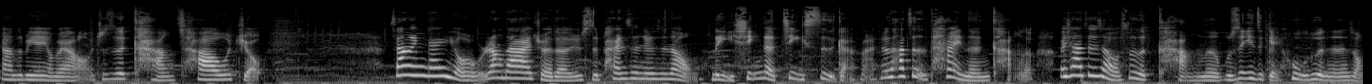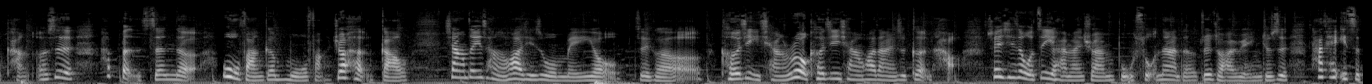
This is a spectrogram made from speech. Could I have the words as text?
像这边有没有，就是扛超久。这样应该有让大家觉得，就是潘森就是那种理性的既视感嘛，就是他真的太能扛了，而且他至少是扛呢，不是一直给护盾的那种扛，而是他本身的物防跟模仿就很高。像这一场的话，其实我没有这个科技枪，如果科技枪的话，当然是更好。所以其实我自己还蛮喜欢补唢呐的，最主要原因就是它可以一直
